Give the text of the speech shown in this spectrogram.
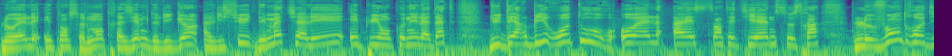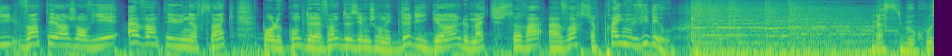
L'OL étant seulement 13e de Ligue 1 à l'issue des matchs allés. Et puis on connaît la date du derby retour. OL AS Saint-Etienne, ce sera le vendredi 21 janvier à 21h05 pour le compte de la 22e journée de Ligue 1. Le match sera à voir sur Prime Video. Merci beaucoup.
